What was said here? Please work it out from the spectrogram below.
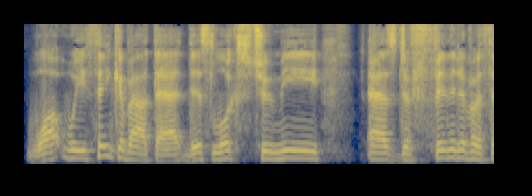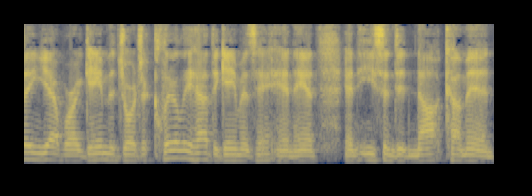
what we think about that. This looks to me as definitive a thing yet, where a game that Georgia clearly had the game as in hand and Eason did not come in.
